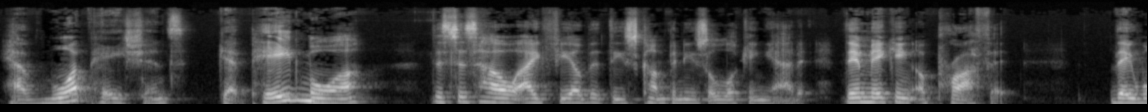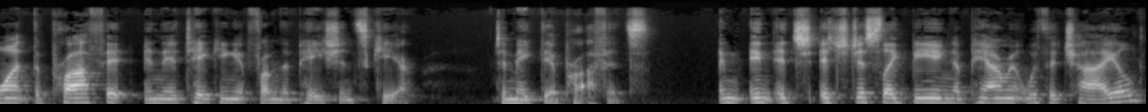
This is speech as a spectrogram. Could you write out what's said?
have more patients, get paid more. This is how I feel that these companies are looking at it. They're making a profit. They want the profit and they're taking it from the patient's care to make their profits. And, and it's, it's just like being a parent with a child.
